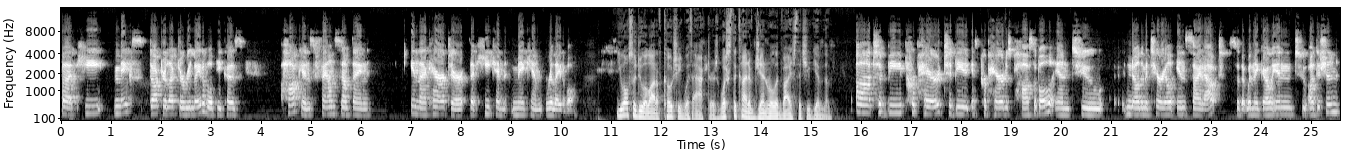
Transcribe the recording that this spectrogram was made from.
But he makes Dr. Lecter relatable because Hopkins found something in that character that he can make him relatable. You also do a lot of coaching with actors. What's the kind of general advice that you give them? Uh, to be prepared, to be as prepared as possible, and to know the material inside out so that when they go into audition,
